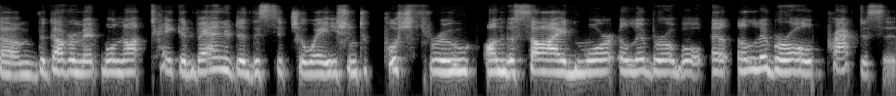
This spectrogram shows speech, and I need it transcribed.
um, the government will not take advantage of the situation to push through on the side more illiberal, uh, illiberal practices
